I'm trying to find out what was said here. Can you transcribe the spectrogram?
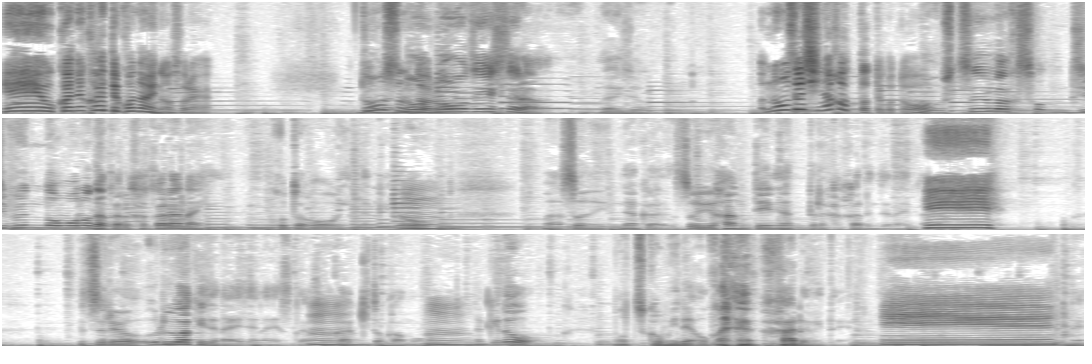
どえー、お金返ってこないの？それ。どうすんだろう。納税したら大丈夫納税しなかったってこと？普通はそん自分のものだからかからないことが多いんだけど、うん。まあそういうなんかそういう判定になったらかかるんじゃないかな、え。ー、それを売るわけじゃないじゃないですか、うん。楽器とかも、うん。だけど持ち込みでお金がかかるみたいな、え。ー、ね、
